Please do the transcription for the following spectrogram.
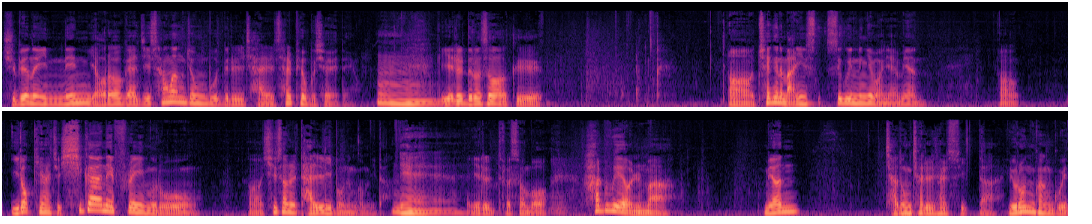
주변에 있는 여러 가지 상황 정보들을 잘 살펴보셔야 돼요. 음. 예를 들어서 그 어, 최근에 많이 쓰고 있는 게 뭐냐면, 어, 이렇게 하죠. 시간의 프레임으로 어, 시선을 달리 보는 겁니다. 네. 예를 들어서 뭐, 하루에 얼마면 자동차를 살 수 있다. 이런 광고에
